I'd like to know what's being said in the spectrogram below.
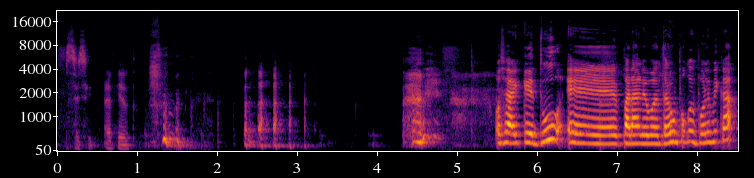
Sí, sí, es cierto. O sea, que tú, eh, para levantar un poco de polémica,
